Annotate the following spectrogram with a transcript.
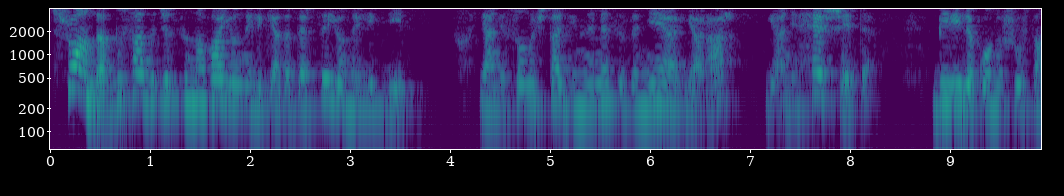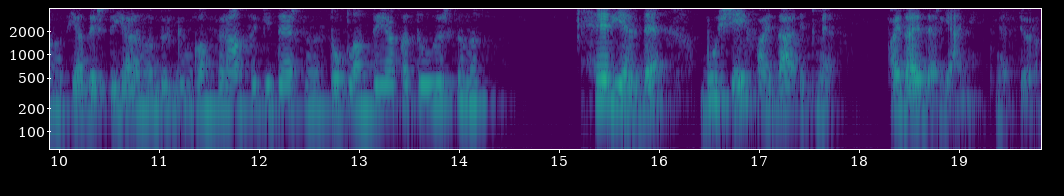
şu anda bu sadece sınava yönelik ya da derse yönelik değil. Yani sonuçta dinleme size neye yarar? Yani her şeyde. Biriyle konuşursanız ya da işte yarın öbür gün konferansa gidersiniz, toplantıya katılırsınız. Her yerde bu şey fayda etmez. Fayda eder yani etmez diyorum.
